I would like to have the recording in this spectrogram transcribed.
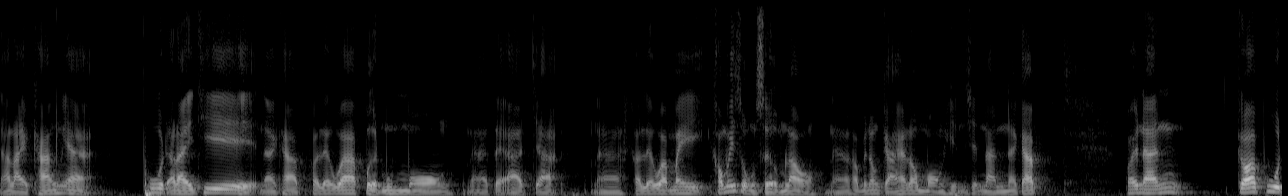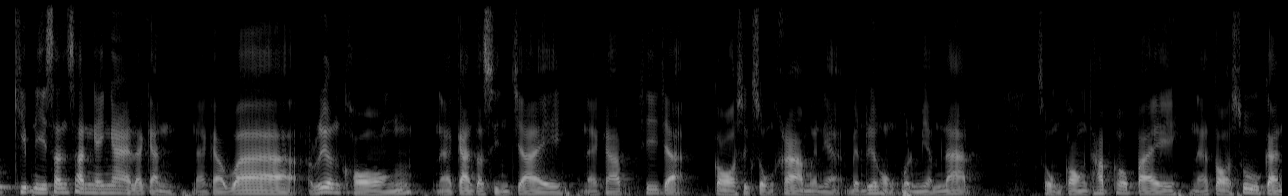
นะหลายครั้งเนี่ยพูดอะไรที่นะครับเขาเรียกว่าเปิดมุมมองนะแต่อาจจะนะเขาเรียกว่าไม่เขาไม่ส่งเสริมเรานะเขาไม่ต้องการให้เรามองเห็นเช่นนั้นนะครับ เพราะฉะนั้น ก็พูดคลิปนี้สั้น ๆ ง่าย ๆ แล้วกันนะครับว่าเรื่องของนะการตัดสินใจนะครับ ที่จะก่อศึกสงครามกันเนี่ยเป็นเรื่องของคนมีอำนาจ ส่งกองทัพเข้าไปนะต่อสู้กัน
